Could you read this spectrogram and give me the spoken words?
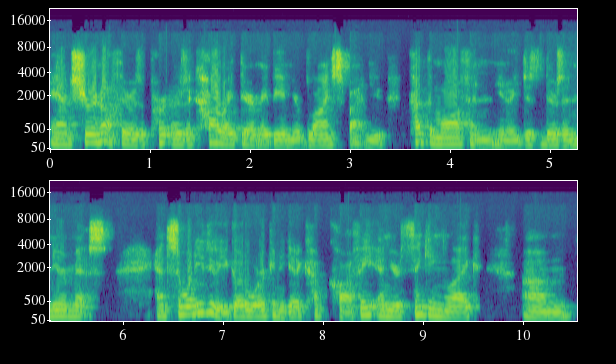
and sure enough there was a per, there's a car right there maybe in your blind spot and you cut them off and you know you just there's a near miss and so what do you do? You go to work and you get a cup of coffee, and you're thinking like, um,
